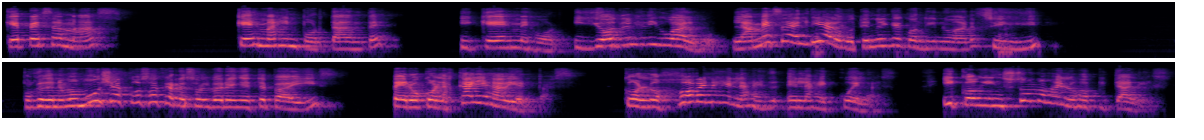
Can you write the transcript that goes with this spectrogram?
qué pesa más, qué es más importante y qué es mejor. Y yo les digo algo, la mesa del diálogo tiene que continuar, sí, porque tenemos muchas cosas que resolver en este país, pero con las calles abiertas, con los jóvenes en las, en las escuelas y con insumos en los hospitales.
